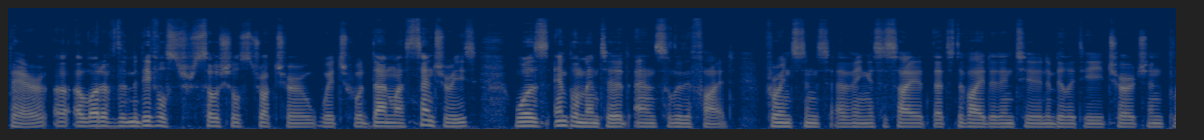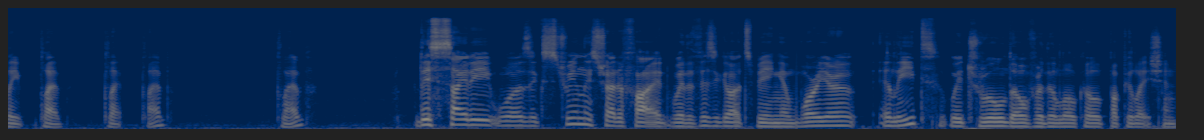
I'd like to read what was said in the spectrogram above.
there, a, a lot of the medieval st- social structure, which would then last centuries, was implemented and solidified. For instance, having a society that's divided into nobility, church, and ple- pleb. Pleb? Pleb? Pleb? This society was extremely stratified, with the Visigoths being a warrior elite which ruled over the local population.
